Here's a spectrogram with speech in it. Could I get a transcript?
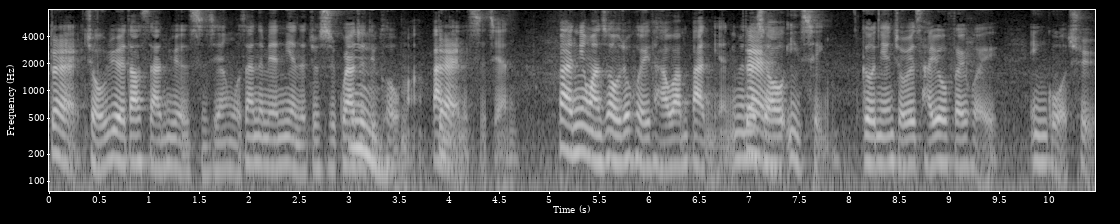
对九月到三月的时间，我在那边念的就是 graduate diploma，半年的时间。半年念完之后，我就回台湾半年，因为那时候疫情，隔年九月才又飞回英国去。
